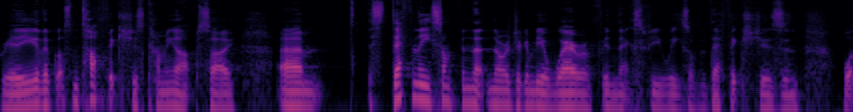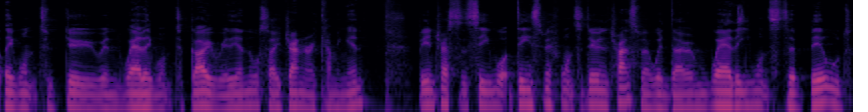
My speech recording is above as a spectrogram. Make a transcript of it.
Really, they've got some tough fixtures coming up, so um, it's definitely something that Norwich are going to be aware of in the next few weeks of their fixtures and what they want to do and where they want to go. Really, and also January coming in. Be interested to see what Dean Smith wants to do in the transfer window and where he wants to build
